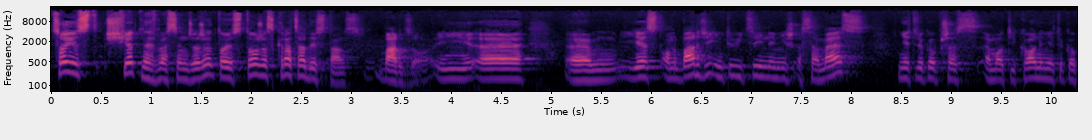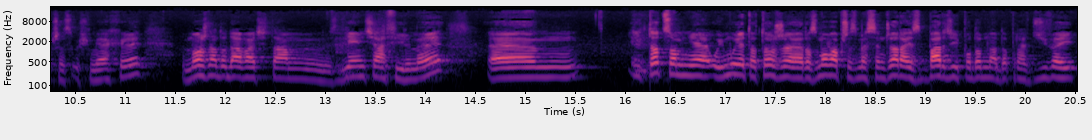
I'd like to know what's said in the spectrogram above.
Co jest świetne w Messengerze, to jest to, że skraca dystans bardzo i jest on bardziej intuicyjny niż SMS, nie tylko przez emotikony, nie tylko przez uśmiechy. Można dodawać tam zdjęcia, filmy. I to, co mnie ujmuje, to to, że rozmowa przez Messengera jest bardziej podobna do prawdziwej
